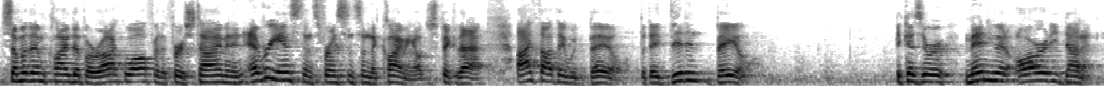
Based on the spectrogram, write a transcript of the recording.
Some of them climbed up a rock wall for the first time, and in every instance, for instance, in the climbing, I'll just pick that, I thought they would bail, but they didn't bail. Because there were men who had already done it.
